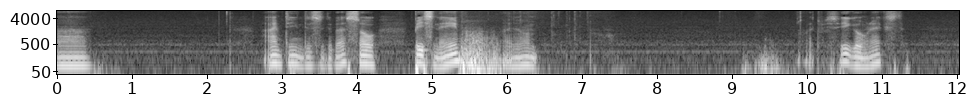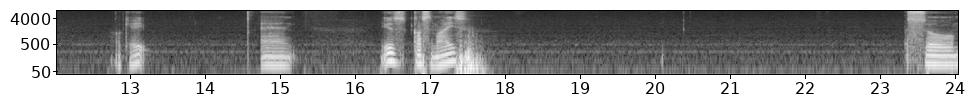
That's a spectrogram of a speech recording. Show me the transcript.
Uh, I'm thinking this is the best. So PC name. I don't let me see go next. Okay. And use customize so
